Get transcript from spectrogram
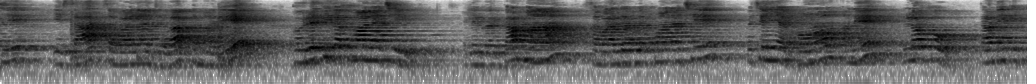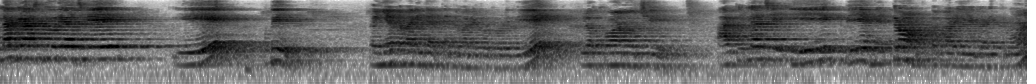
છે એ સાત સવાલના જવાબ તમારે ઘરેથી લખવાના છે. એટલે ઘરકામમાં સવાલ જવાબ લખવાના છે. પછી અહીંયા ગણો અને લખો. તમે કેટલા ગ્લાસ દોર્યા છે? એક, બે. અહીંયા તમારી જાતે તમારે ટોટલ બે લખવાનો છે. આ કેટલા છે? એક, બે અને ત્રણ તમારે અહીંયા આગળ ત્રણ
